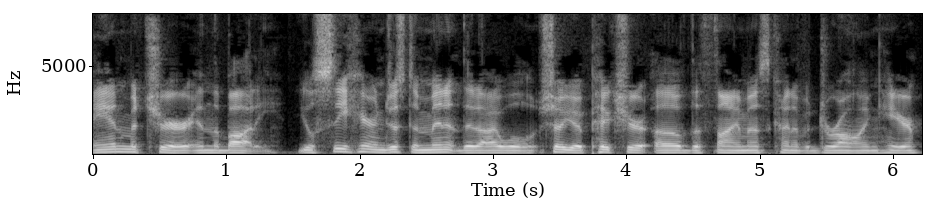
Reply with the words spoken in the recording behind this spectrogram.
and mature in the body. You'll see here in just a minute that I will show you a picture of the thymus, kind of a drawing here,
